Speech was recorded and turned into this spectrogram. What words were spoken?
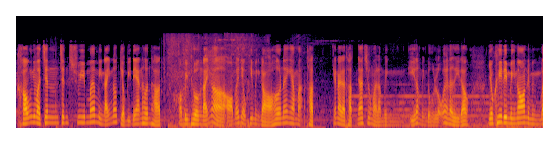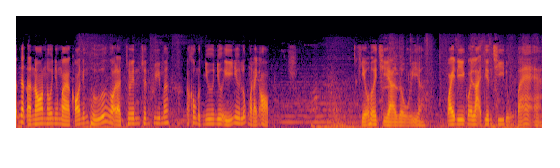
Không, nhưng mà trên trên stream ấy, mình đánh nó kiểu bị đen hơn thật. Còn bình thường đánh ở ọp ấy, nhiều khi mình đỏ hơn đấy anh em ạ. Thật, cái này là thật nhá, chứ không phải là mình, ý là mình đổ lỗi hay là gì đâu. Nhiều khi thì mình non thì mình vẫn nhận là non thôi, nhưng mà có những thứ gọi là trên trên stream á nó không được như như ý như lúc mà đánh ọp khiếu hơi chìa rồi à. quay đi quay lại tiên tri đúng quá à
